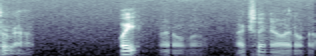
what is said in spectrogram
Yeah, there's a rat. Wait, I don't know. Actually, no, I don't know.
